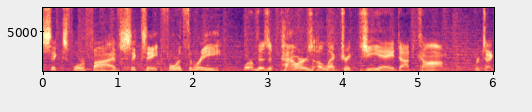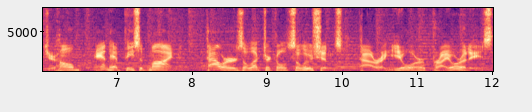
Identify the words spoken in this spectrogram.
645 6843 or visit powerselectricga.com. Protect your home and have peace of mind. Powers Electrical Solutions, powering your priorities.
